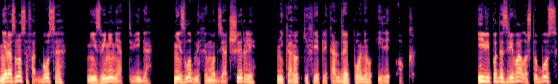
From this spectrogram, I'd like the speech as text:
Ни разносов от босса, ни извинений от Твига, ни злобных эмодзи от Ширли, ни коротких реплик Андре «понял» или «ок». Иви подозревала, что босс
